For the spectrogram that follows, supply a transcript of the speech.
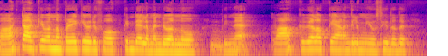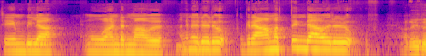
പാട്ടാക്കി വന്നപ്പോഴേക്ക് ഒരു ഫോക്കിന്റെ എലമെന്റ് വന്നു. പിന്നെ വാക്കുകളൊക്കെ ആണെങ്കിലും യൂസ് ചെയ്തത് ചേമ്പില മൂവാണ്ടന്മാവ് അങ്ങനെ ഒരു ഒരു ഗ്രാമത്തിന്റെ ആ ഒരു അതായത്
